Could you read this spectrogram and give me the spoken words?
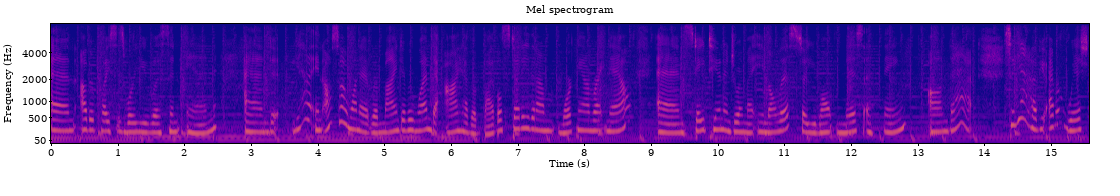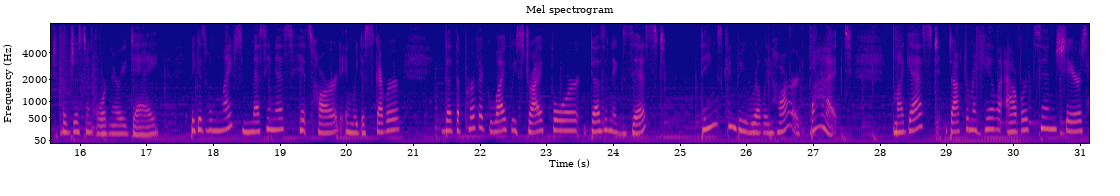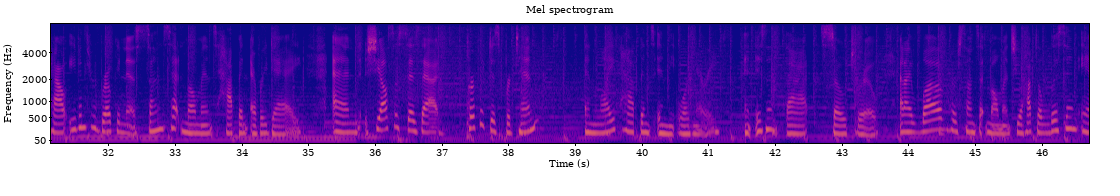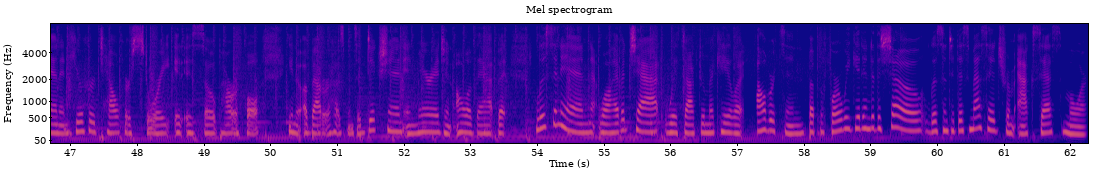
and other places where you listen in. And yeah, and also I want to remind everyone that I have a Bible study that I'm working on right now. And stay tuned and join my email list so you won't miss a thing on that. So, yeah, have you ever wished for just an ordinary day? Because when life's messiness hits hard and we discover that the perfect life we strive for doesn't exist, things can be really hard. But my guest, Dr. Mikala Albertson, shares how even through brokenness, sunset moments happen every day. And she also says that perfect is pretend and life happens in the ordinary. And isn't that so true? And I love her sunset moments. You'll have to listen in and hear her tell her story. It is so powerful, you know, about her husband's addiction and marriage and all of that. But listen in while I have a chat with Dr. Mikala Albertson. But before we get into the show, listen to this message from Access More.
